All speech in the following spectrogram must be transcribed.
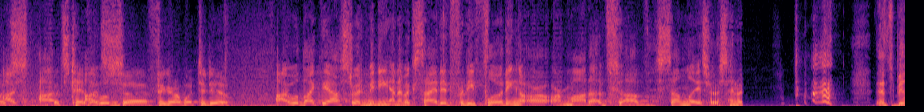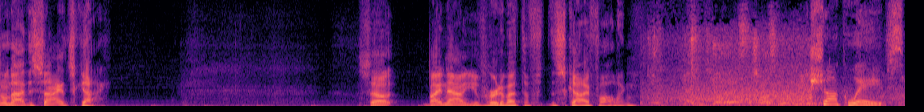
Let's I- let's, ta- I let's would- uh, figure out what to do. I would like the asteroid meeting, and I'm excited for the floating ar- armada of, of sun lasers. Anyway, That's Bill Nye the Science Guy. So, by now, you've heard about the, the sky falling. Shock waves.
